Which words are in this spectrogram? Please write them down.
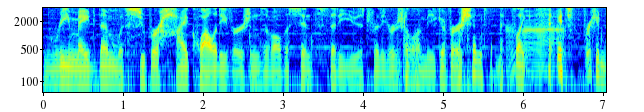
remade them with super high quality versions of all the synths that he used for the original Amiga version. It's like ah. it's freaking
